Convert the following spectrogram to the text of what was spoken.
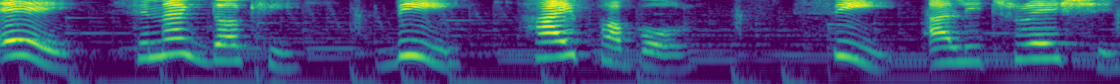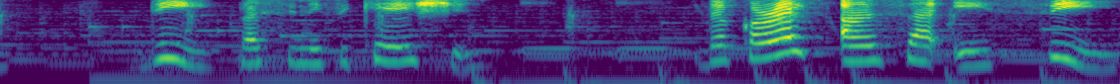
A. Synecdoche B. Hyperbole C. Alliteration D. Personification The correct answer is C.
